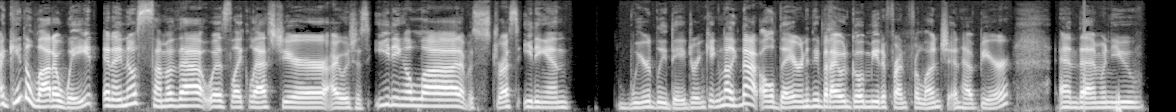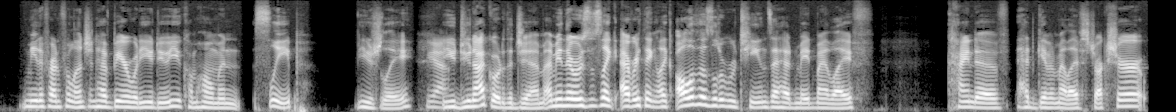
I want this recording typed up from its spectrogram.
I gained a lot of weight and I know some of that was like last year I was just eating a lot. I was stress eating and weirdly day drinking. Like not all day or anything, but I would go meet a friend for lunch and have beer. And then when you meet a friend for lunch and have beer, what do you do? You come home and sleep usually. Yeah. You do not go to the gym. I mean, there was just like everything, like all of those little routines that had made my life kind of had given my life structure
